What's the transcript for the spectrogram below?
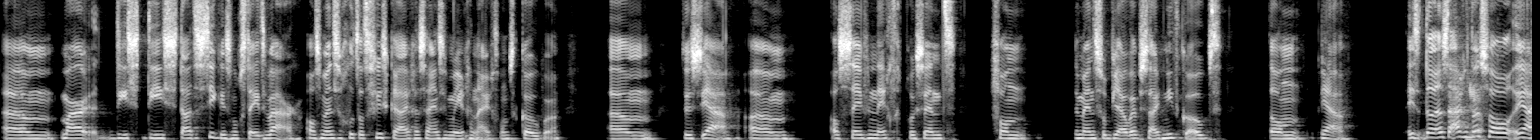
Um, maar die, die statistiek is nog steeds waar. Als mensen goed advies krijgen, zijn ze meer geneigd om te kopen. Um, dus ja, als 97% van de mensen op jouw website niet koopt, dan ja, is, dat is eigenlijk best wel, ja,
